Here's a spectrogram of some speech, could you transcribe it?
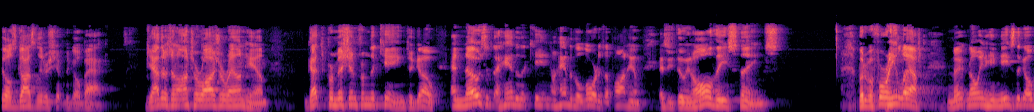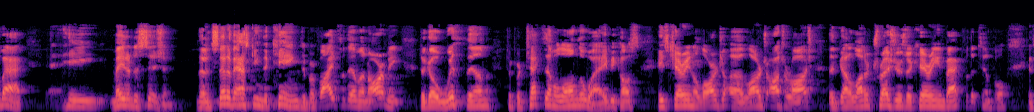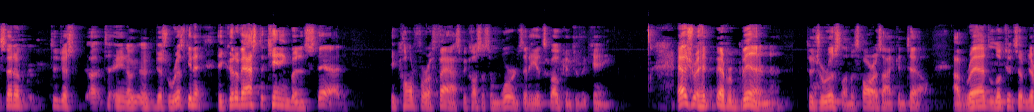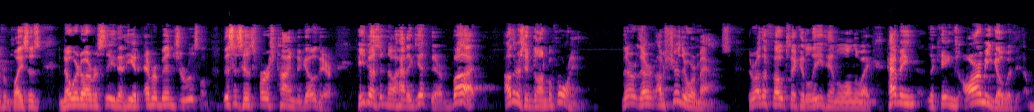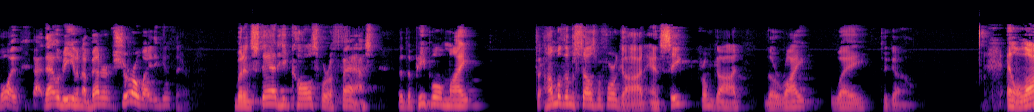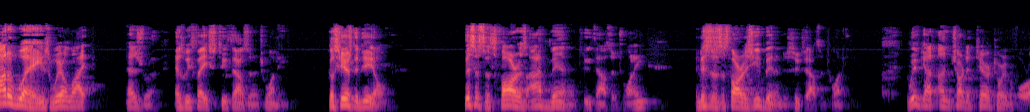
feels God's leadership to go back, gathers an entourage around him, gets permission from the king to go, and knows that the hand of the king, the hand of the Lord is upon him as he's doing all these things. But before he left, knowing he needs to go back, he made a decision that instead of asking the king to provide for them an army to go with them to protect them along the way, because He's carrying a large, a large entourage. They've got a lot of treasures they're carrying back for the temple. Instead of to just, uh, to, you know, uh, just risking it, he could have asked the king, but instead he called for a fast because of some words that he had spoken to the king. Ezra had never been to Jerusalem, as far as I can tell. I've read, looked at some different places, and nowhere to ever see that he had ever been to Jerusalem. This is his first time to go there. He doesn't know how to get there, but Others had gone before him. There, there, I'm sure there were maps. There were other folks that could lead him along the way. Having the king's army go with him, boy, that, that would be even a better, surer way to get there. But instead, he calls for a fast that the people might humble themselves before God and seek from God the right way to go. In a lot of ways, we're like Ezra as we face 2020. Because here's the deal this is as far as I've been in 2020, and this is as far as you've been into 2020. We've got uncharted territory before us.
